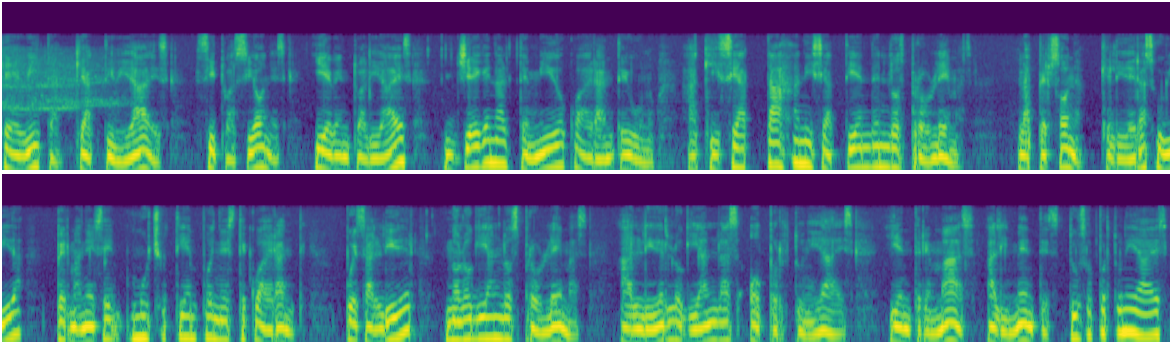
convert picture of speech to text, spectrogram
que evita que actividades, situaciones y eventualidades lleguen al temido cuadrante 1. Aquí se atajan y se atienden los problemas. La persona que lidera su vida permanece mucho tiempo en este cuadrante, pues al líder no lo guían los problemas, al líder lo guían las oportunidades. Y entre más alimentes tus oportunidades,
